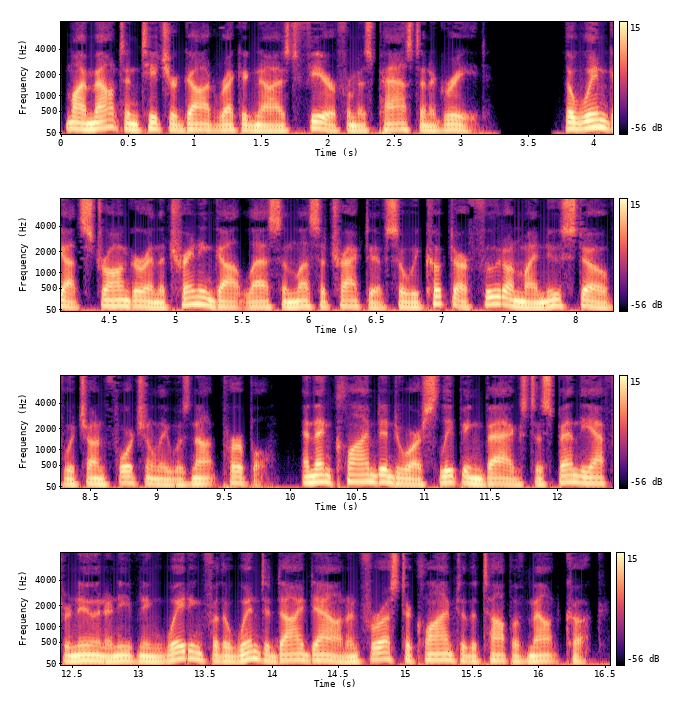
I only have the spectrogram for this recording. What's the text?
My mountain teacher God recognized fear from his past and agreed. The wind got stronger and the training got less and less attractive, so we cooked our food on my new stove, which unfortunately was not purple, and then climbed into our sleeping bags to spend the afternoon and evening waiting for the wind to die down and for us to climb to the top of Mount Cook.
